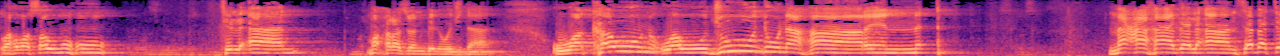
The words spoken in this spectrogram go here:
وهو صومه في الآن محرز بالوجدان وكون ووجود نهار مع هذا الآن ثبت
